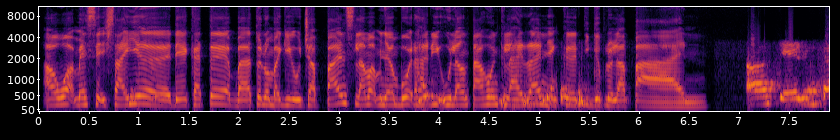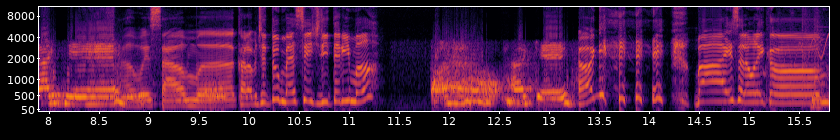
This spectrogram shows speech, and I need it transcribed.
awak mesej saya. Dia kata, "Ba- tolong bagi ucapan selamat menyambut hari ulang tahun kelahiran yang ke-38. Okey, terima kasih. Sama-sama. Kalau macam tu, mesej diterima? Okey. Okey. Bye. Assalamualaikum.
